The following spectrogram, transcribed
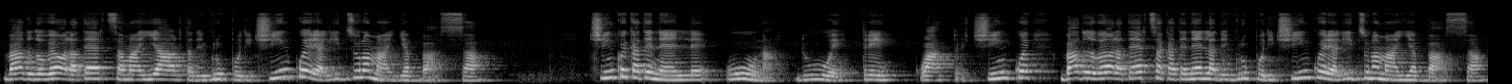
vado dove ho la terza maglia alta del gruppo di 5 e realizzo una maglia bassa 5 catenelle. 1 2 3 4 e 5 vado dove ho la terza catenella del gruppo di 5 realizzo una maglia bassa.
